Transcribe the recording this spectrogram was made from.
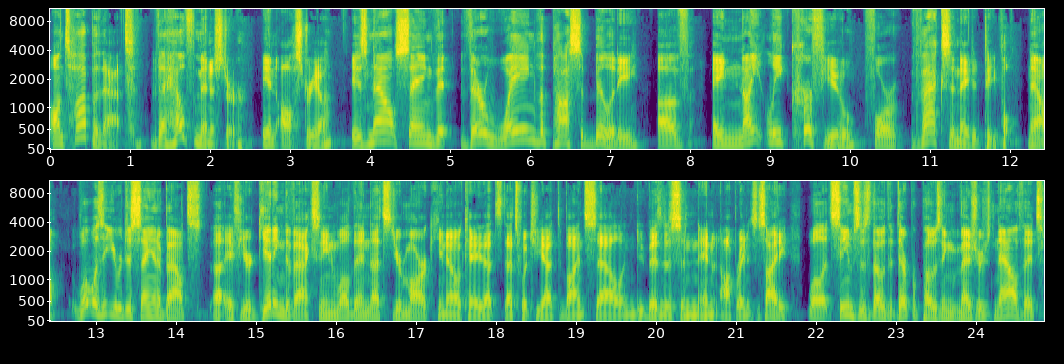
on top of that, the health minister in Austria is now saying that they're weighing the possibility of a nightly curfew for vaccinated people. Now, what was it you were just saying about uh, if you're getting the vaccine? Well, then that's your mark. You know, okay, that's that's what you have to buy and sell and do business and, and operate in society. Well, it seems as though that they're proposing measures now that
